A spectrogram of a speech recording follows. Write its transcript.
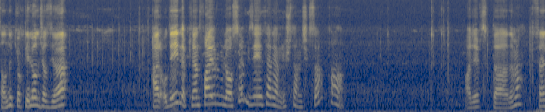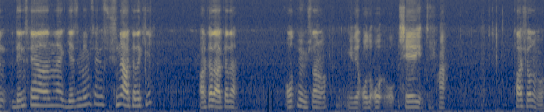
Sandık yok deli olacağız ya. Hayır o değil de plant fiber bile olsa bize yeter yani 3 tane çıksa tamam. Acayip sıktı ha değil mi? Sen deniz kenarlarına gezmeyi mi seviyorsun? Şu ne arkadaki? Arkada arkada. Ot muymuş lan o? Gidiyor o, o, o şeye getir. Ha. Taş oğlum o.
